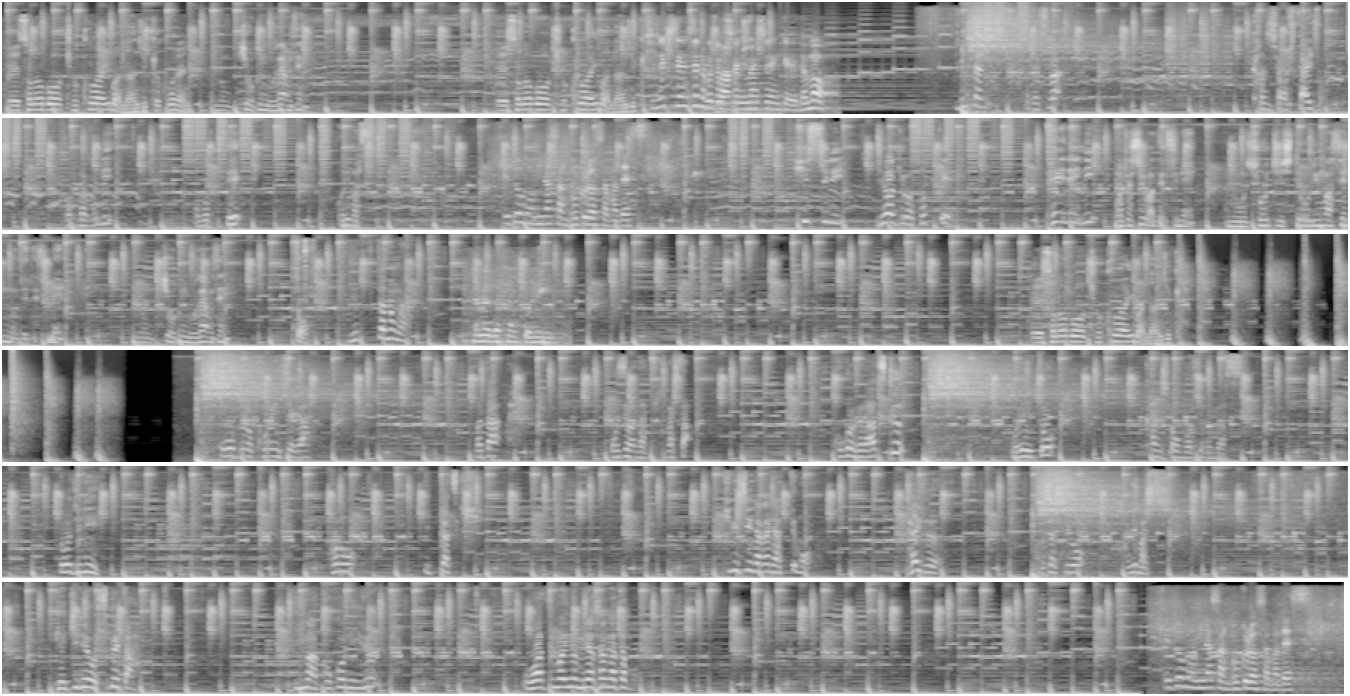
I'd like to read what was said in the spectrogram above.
えーその後曲は今何十曲ぐらいに、の記憶にございません。えーその後曲は今何十曲？鈴木先生のことは分かりませんけれどもみんなに私は感謝をしたいとこんなふうに思っております。えどうも皆さんご苦労様です。必死に手分けを取って丁寧に私はですねあの承知しておりませんのでですね記憶にございません。と言ったのが田中さん公認えーその後曲は今何十曲多くの講演者がまたお世話になってきました。心から熱くお礼と感謝を申し上げます同時にこの一括期厳しい中にあっても絶えず私を励まし激励をしてくれた今ここにいるお集まりの皆さん方もどうも皆さんご苦労様です。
